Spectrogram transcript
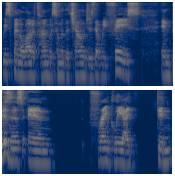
We spend a lot of time with some of the challenges that we face in business, and frankly, I didn't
